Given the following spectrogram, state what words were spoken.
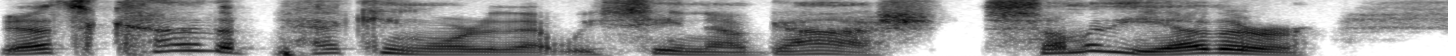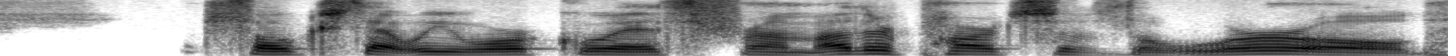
that's kind of the pecking order that we see. Now, gosh, some of the other folks that we work with from other parts of the world,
